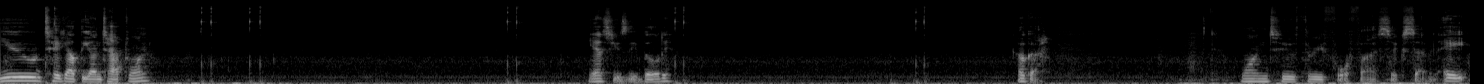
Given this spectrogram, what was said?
You take out the untapped one. Yes, use the ability. Okay. One, two, three, four, five, six, seven, eight.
